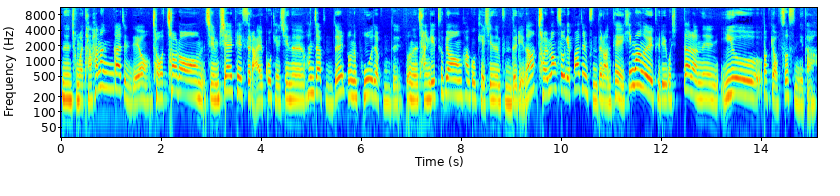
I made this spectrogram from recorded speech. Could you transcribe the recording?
는 정말 단 한 가지인데요. 저처럼 지금 CRPS를 앓고 계시는 환자분들 또는 보호자분들 또는 장기 투병하고 계시는 분들이나 절망 속에 빠진 분들한테 희망을 드리고 싶다라는 이유밖에 없었습니다.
